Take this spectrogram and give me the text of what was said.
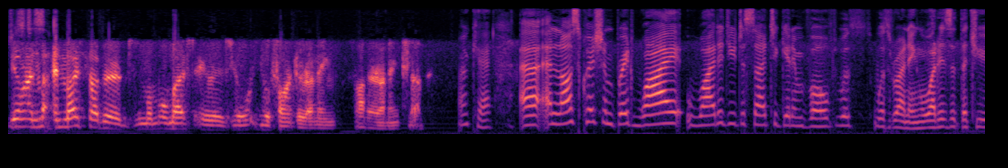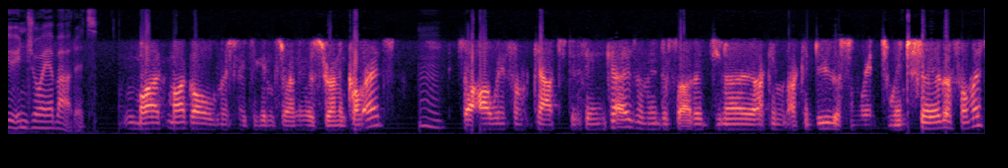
Yeah, in, in, most suburbs, in most areas, you'll you'll find a running find a running club. Okay. Uh, and last question, Brett, why why did you decide to get involved with, with running? What is it that you enjoy about it? My my goal initially to get into running was running comrades. Mm. So I went from couch to 10Ks and then decided, you know, I can I can do this and went went further from it.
